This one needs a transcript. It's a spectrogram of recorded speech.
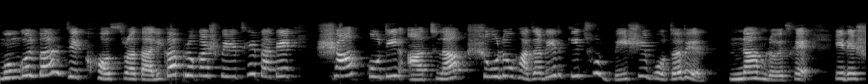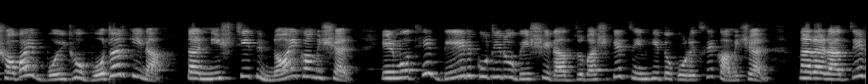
মঙ্গলবার যে খসড়া তালিকা প্রকাশ পেয়েছে, তাতে সাত কোটি আট লাখ ষোলো হাজারের কিছু বেশি ভোটারের নাম রয়েছে। এদের সবাই বৈধ ভোটার কিনা তা নিশ্চিত নয় কমিশন। এর মধ্যে দেড় কোটিরও বেশি রাজ্যবাসীকে চিহ্নিত করেছে কমিশন। তারা রাজ্যের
